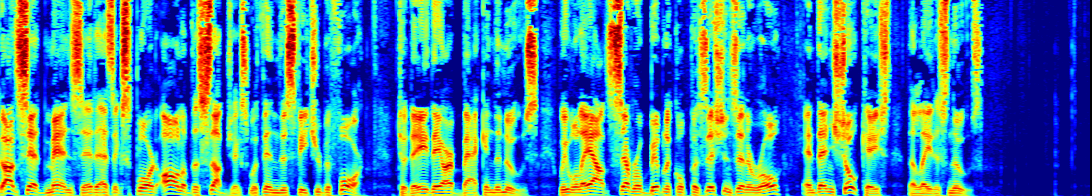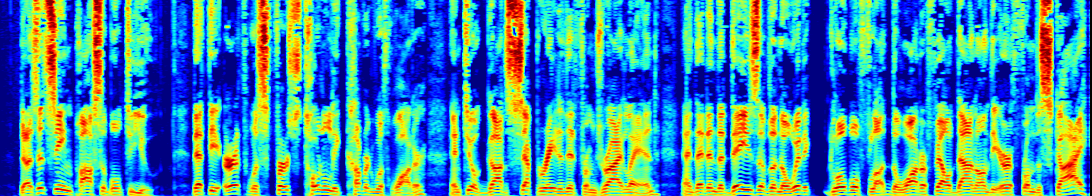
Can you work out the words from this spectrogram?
God said, man said has explored all of the subjects within this feature before. Today they are back in the news. We will lay out several biblical positions in a row and then showcase the latest news. Does it seem possible to you that the earth was first totally covered with water until God separated it from dry land, and that in the days of the Noetic global flood, the water fell down on the earth from the sky?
